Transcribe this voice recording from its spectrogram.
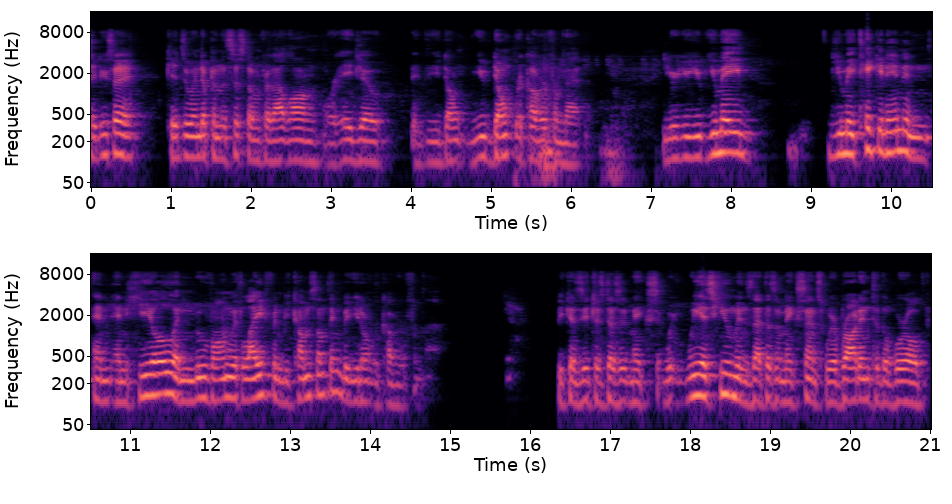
They do say Kids who end up in the system for that long or age out, you don't you don't recover from that. You you, you may you may take it in and, and, and heal and move on with life and become something, but you don't recover from that. Yeah. Because it just doesn't make sense. We, we as humans, that doesn't make sense. We're brought into the world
